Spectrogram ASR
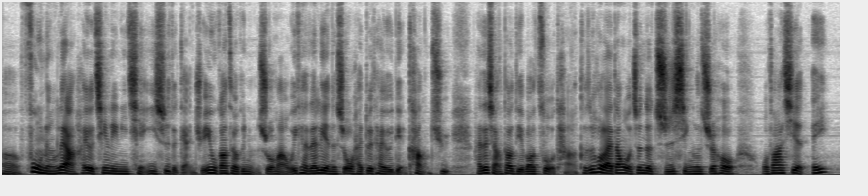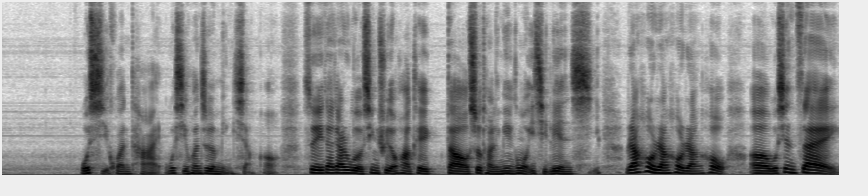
呃负能量，还有清理你潜意识的感觉。因为我刚才有跟你们说嘛，我一开始在练的时候，我还对它有一点抗拒，还在想到底要不要做它。可是后来当我真的执行了之后，我发现哎。我喜欢它，我喜欢这个冥想啊、所以大家如果有兴趣的话，可以到社团里面跟我一起练习。然后，然后，然后，呃，我现在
